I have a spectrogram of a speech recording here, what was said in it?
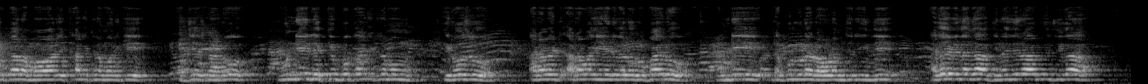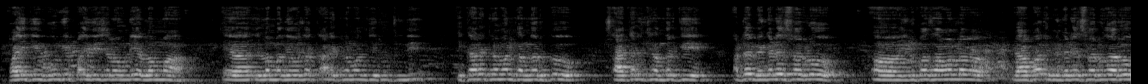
రూపాయల అమ్మవారి కార్యక్రమానికి ఇచ్చేసినారు. ఉండి లెక్కింపు కార్యక్రమం ఈరోజు అరవై అరవై ఏడు వేల రూపాయలు ఉండి డబ్బులు కూడా రావడం జరిగింది. అదేవిధంగా దినదినాభివృద్ధిగా పైకి ఊరికి పై దిశలో ఉండి ఎల్లమ్మ ఎల్లమ్మ దేవత కార్యక్రమాలు జరుగుతుంది. ఈ కార్యక్రమానికి అందరికీ సహకరించిన అందరికీ అంటే వెంకటేశ్వర్లు ఇనుప సామాన్ల వ్యాపారి వెంకటేశ్వర్ గారు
